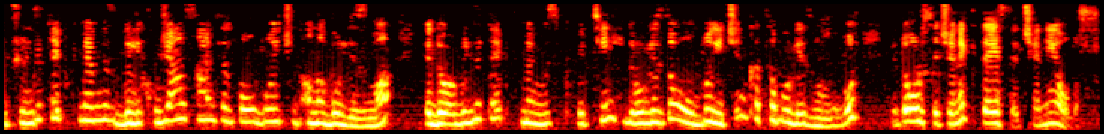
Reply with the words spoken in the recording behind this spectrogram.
Üçüncü tepkimemiz glikojen sentezi olduğu için anabolizma. Ve dördüncü tepkimemiz protein hidrolizi olduğu için katabolizma olur. Ve doğru seçenek D seçeneği olur.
